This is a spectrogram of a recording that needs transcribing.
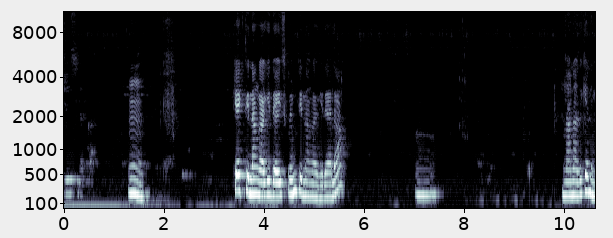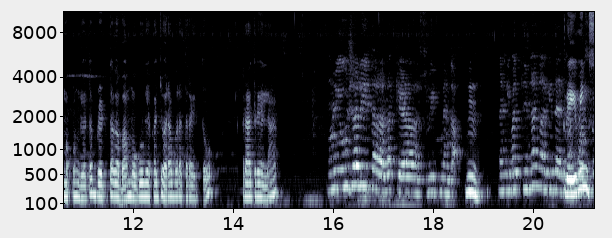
ಜ್ಯೂಸ್ ಲೆಕ್ಕ? ಹ್ಞೂ ಕೇಕ್ ತಿನ್ನಂಗಾಗಿದೆ ಐಸ್ ಕ್ರೀಮ್ ತಿನ್ನಂಗಾಗಿದೆ ಅಲ್ಲ? ಹ್ಞೂ ನಾನು ಅದಕ್ಕೆ ನಿಮ್ಮ ಅಪ್ಪಂಗೆ ಇವತ್ತು ಬ್ರೆಡ್ ತಗೋಬ. ಮಗುಗೆ ಯಾಕೆ ಜ್ವರ ಬರೋ ಥರ ಇತ್ತು. ರಾತ್ರಿ ಎಲ್ಲ. ಯೂಶಲಿ ಈ ಥರ ಎಲ್ಲ ಕೇಳಲ್ಲ ಸ್ವೀಟ್ನೆಲ್ಲ ಹ್ಞೂ ನಂಗೆ ಇವತ್ತು ತಿನ್ನಂಗಾಗಿದೆ ಕ್ರೇವಿಂಗ್ಸ್.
